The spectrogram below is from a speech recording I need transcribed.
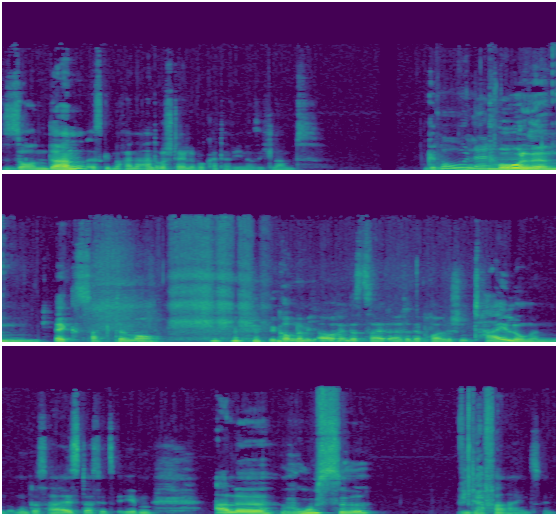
sondern es gibt noch eine andere Stelle, wo Katharina sich Land Polen. Polen, exaktement. Wir kommen nämlich auch in das Zeitalter der polnischen Teilungen. Und das heißt, dass jetzt eben alle Russe wieder vereint sind.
